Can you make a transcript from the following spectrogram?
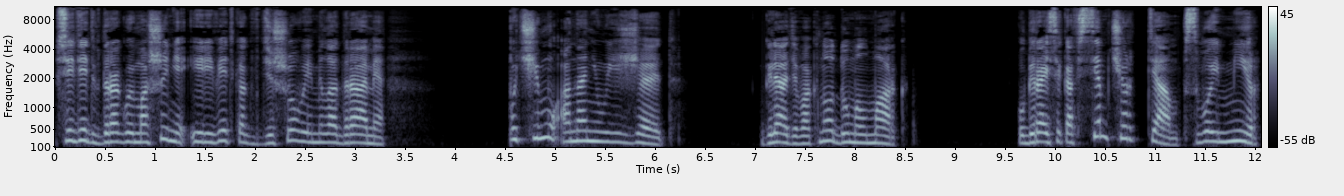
Сидеть в дорогой машине и реветь, как в дешевой мелодраме. Почему она не уезжает? Глядя в окно, думал Марк. Убирайся ко всем чертям, в свой мир,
